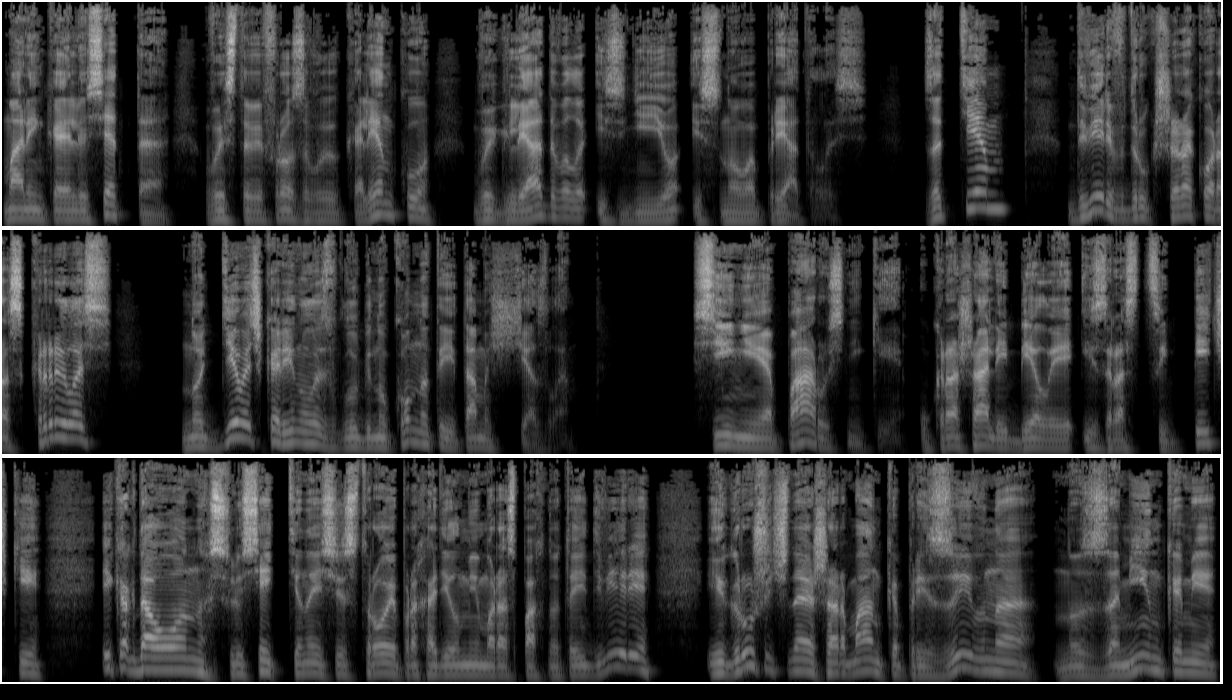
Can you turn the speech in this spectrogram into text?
Маленькая Люсетта, выставив розовую коленку, выглядывала из нее и снова пряталась. Затем дверь вдруг широко раскрылась, но девочка ринулась в глубину комнаты и там исчезла. Синие парусники украшали белые изразцы печки, и когда он с Люсеттиной сестрой проходил мимо распахнутой двери, игрушечная шарманка призывно, но с заминками,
